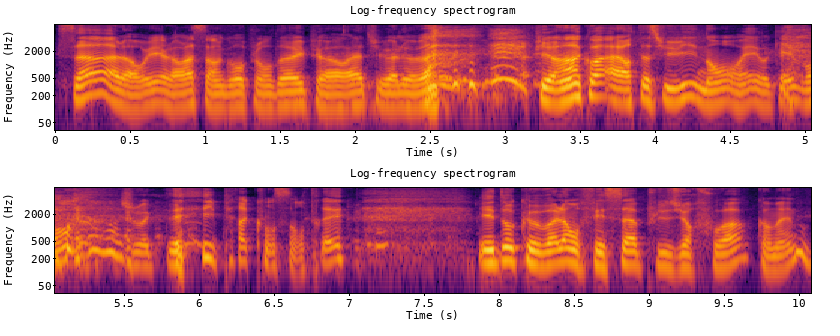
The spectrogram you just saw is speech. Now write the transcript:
ça. Alors oui, alors là c'est un gros plan d'œil. Puis alors là tu vas le... puis hein, quoi Alors t'as suivi? Non, ouais, ok, bon. Je vois que t'es hyper concentré. Et donc euh, voilà, on fait ça plusieurs fois quand même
